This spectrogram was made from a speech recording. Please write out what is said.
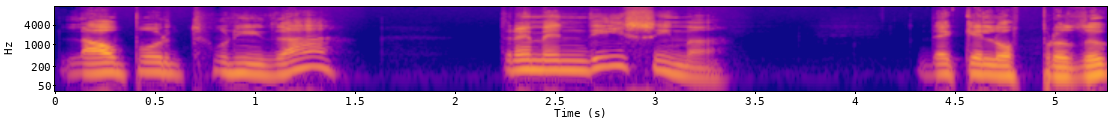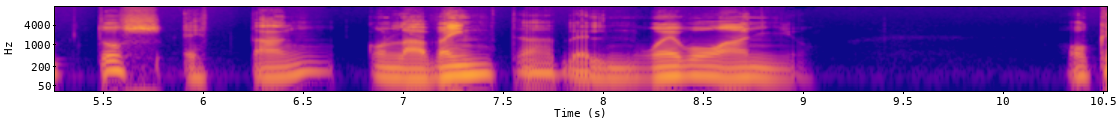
la oportunidad tremendísima de que los productos están con la venta del nuevo año. Ok,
